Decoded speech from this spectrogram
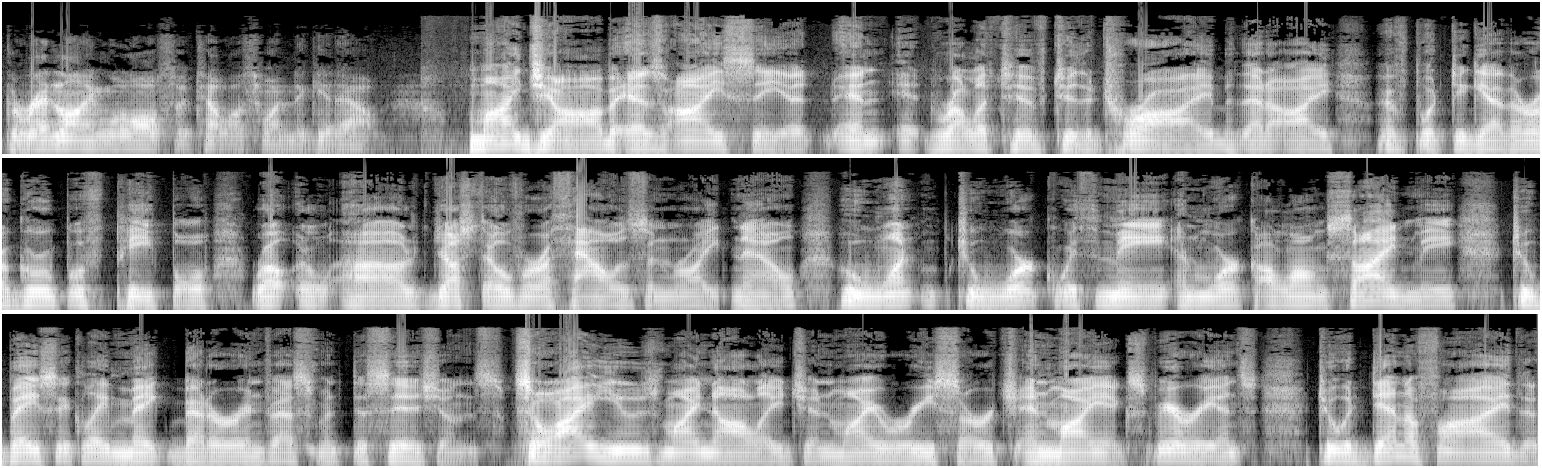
The red line will also tell us when to get out my job, as I see it, and it, relative to the tribe that I have put together, a group of people, uh, just over a thousand right now, who want to work with me and work alongside me to basically make better investment decisions. So I use my knowledge and my research and my experience to identify the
